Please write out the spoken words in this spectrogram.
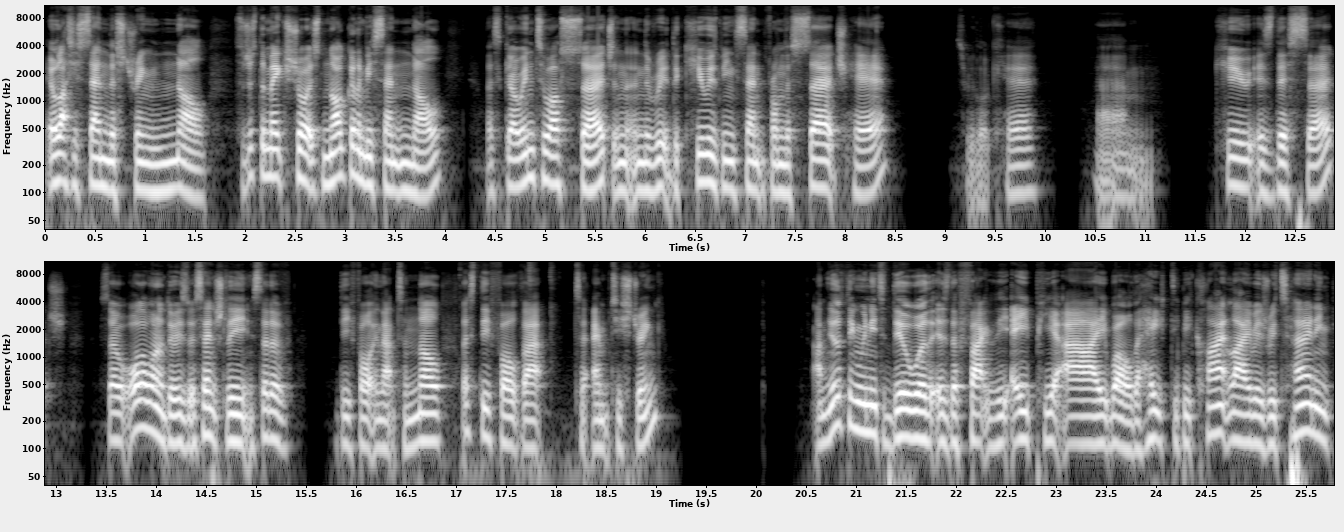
it will actually send the string null. So just to make sure it's not going to be sent null, let's go into our search, and, and the the queue is being sent from the search here. So we look here. Um, queue is this search. So all I want to do is essentially, instead of defaulting that to null, let's default that to empty string. And the other thing we need to deal with is the fact the API, well, the HTTP client library is returning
